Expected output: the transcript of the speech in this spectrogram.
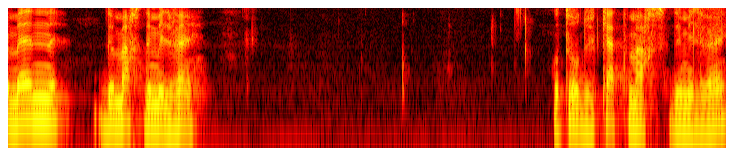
Semaine de mars 2020. Autour du 4 mars 2020,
